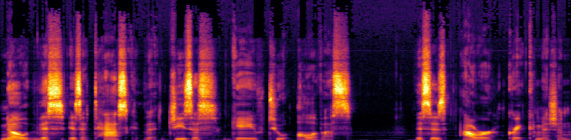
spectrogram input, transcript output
No, this is a task that Jesus gave to all of us. This is our Great Commission.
